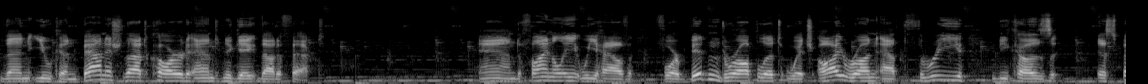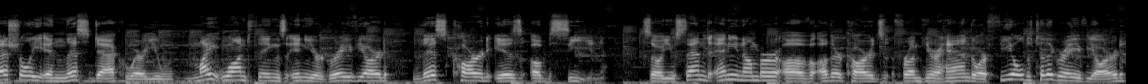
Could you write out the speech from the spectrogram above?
then you can banish that card and negate that effect. And finally, we have Forbidden Droplet, which I run at 3 because especially in this deck where you might want things in your graveyard, this card is obscene. So you send any number of other cards from your hand or field to the graveyard,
